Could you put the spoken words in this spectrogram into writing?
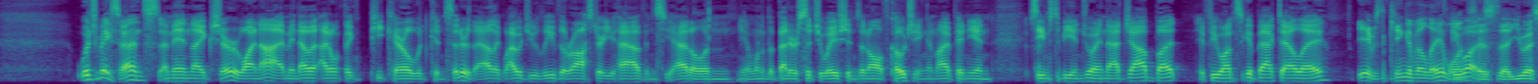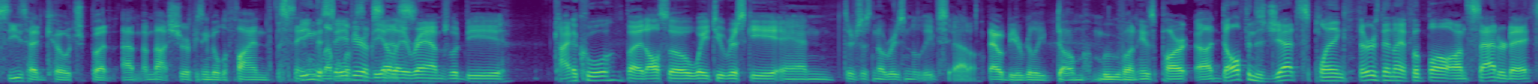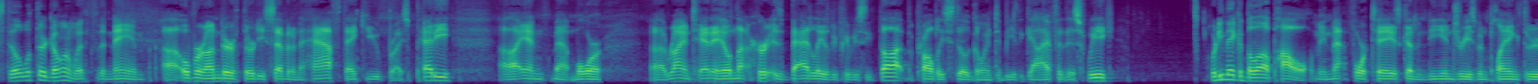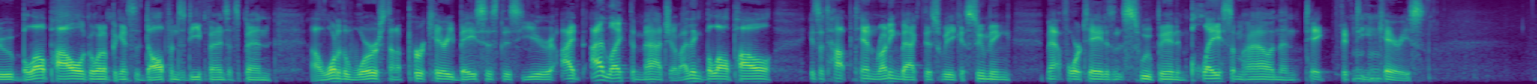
Which makes sense. I mean, like, sure, why not? I mean, that I don't think Pete Carroll would consider that. Like, why would you leave the roster you have in Seattle and you know one of the better situations in all of coaching, in my opinion, seems to be enjoying that job. But if he wants to get back to LA, Yeah, he was the king of LA once as the USC's head coach, but I'm, I'm not sure if he's going to be able to find the same being the level savior of, of, the LA. Rams would be kind of cool, but also way too risky, and there's just no reason to leave Seattle. That would be a really dumb move on his part. Uh, Dolphins Jets playing Thursday night football on Saturday. Still what they're going with for the name. Uh, over under 37 and a half. Thank you, Bryce Petty uh, and Matt Moore. Uh, Ryan Tannehill not hurt as badly as we previously thought, but probably still going to be the guy for this week. What do you make of Bilal Powell? I mean, Matt Forte's got a knee injury he's been playing through. Bilal Powell going up against the Dolphins defense. It's been uh, one of the worst on a per carry basis this year. I, I like the matchup. I think Bilal Powell is a top 10 running back this week, assuming Matt Forte doesn't swoop in and play somehow and then take 15 carries.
